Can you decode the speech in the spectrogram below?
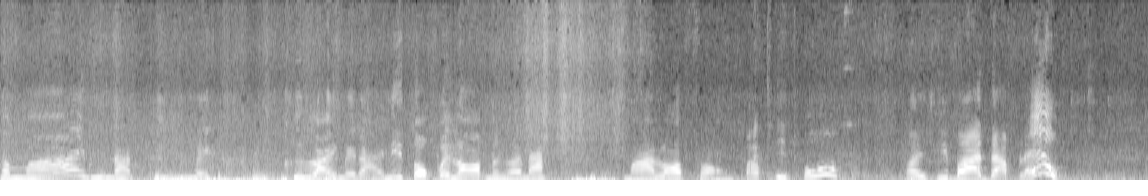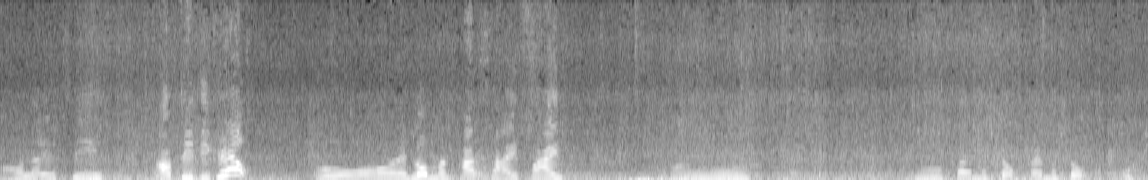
ทำไมพี่นัดถึงไม่ขึ้นไลฟ์ไม่ได้ นี่ตกไปรอบนึงแล้วนะ มารอบสองปัดที่ทุกไปที่บ้านดับแล้ว เอาเลยสิเอาติดอีกแล้ว โอ้ยลมมันพัดสายไฟโอ้โอ้ไฟมันตกไฟมันตก โอเค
